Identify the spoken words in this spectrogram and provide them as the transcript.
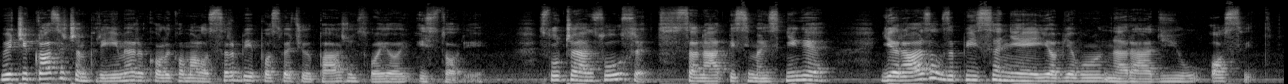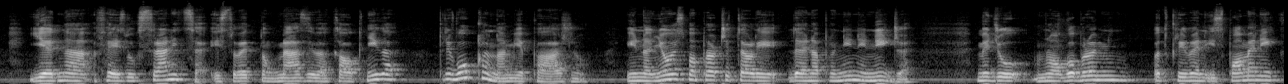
već i klasičan primer koliko malo Srbi posvećuju pažnju svojoj istoriji. Slučajan susret sa natpisima iz knjige je razlog za pisanje i objavu na radiju Osvit. Jedna Facebook stranica istovetnog naziva kao knjiga privukla nam je pažnju i na njoj smo pročitali da je na planini Niđe među mnogobrojnim otkriven i spomenik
